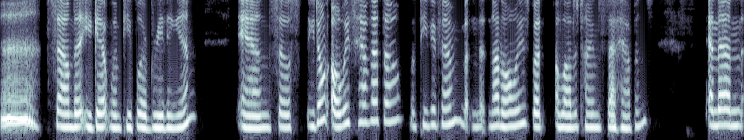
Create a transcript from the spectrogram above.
sound that you get when people are breathing in. And so you don't always have that though with PVFM, but not always, but a lot of times that happens. And then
